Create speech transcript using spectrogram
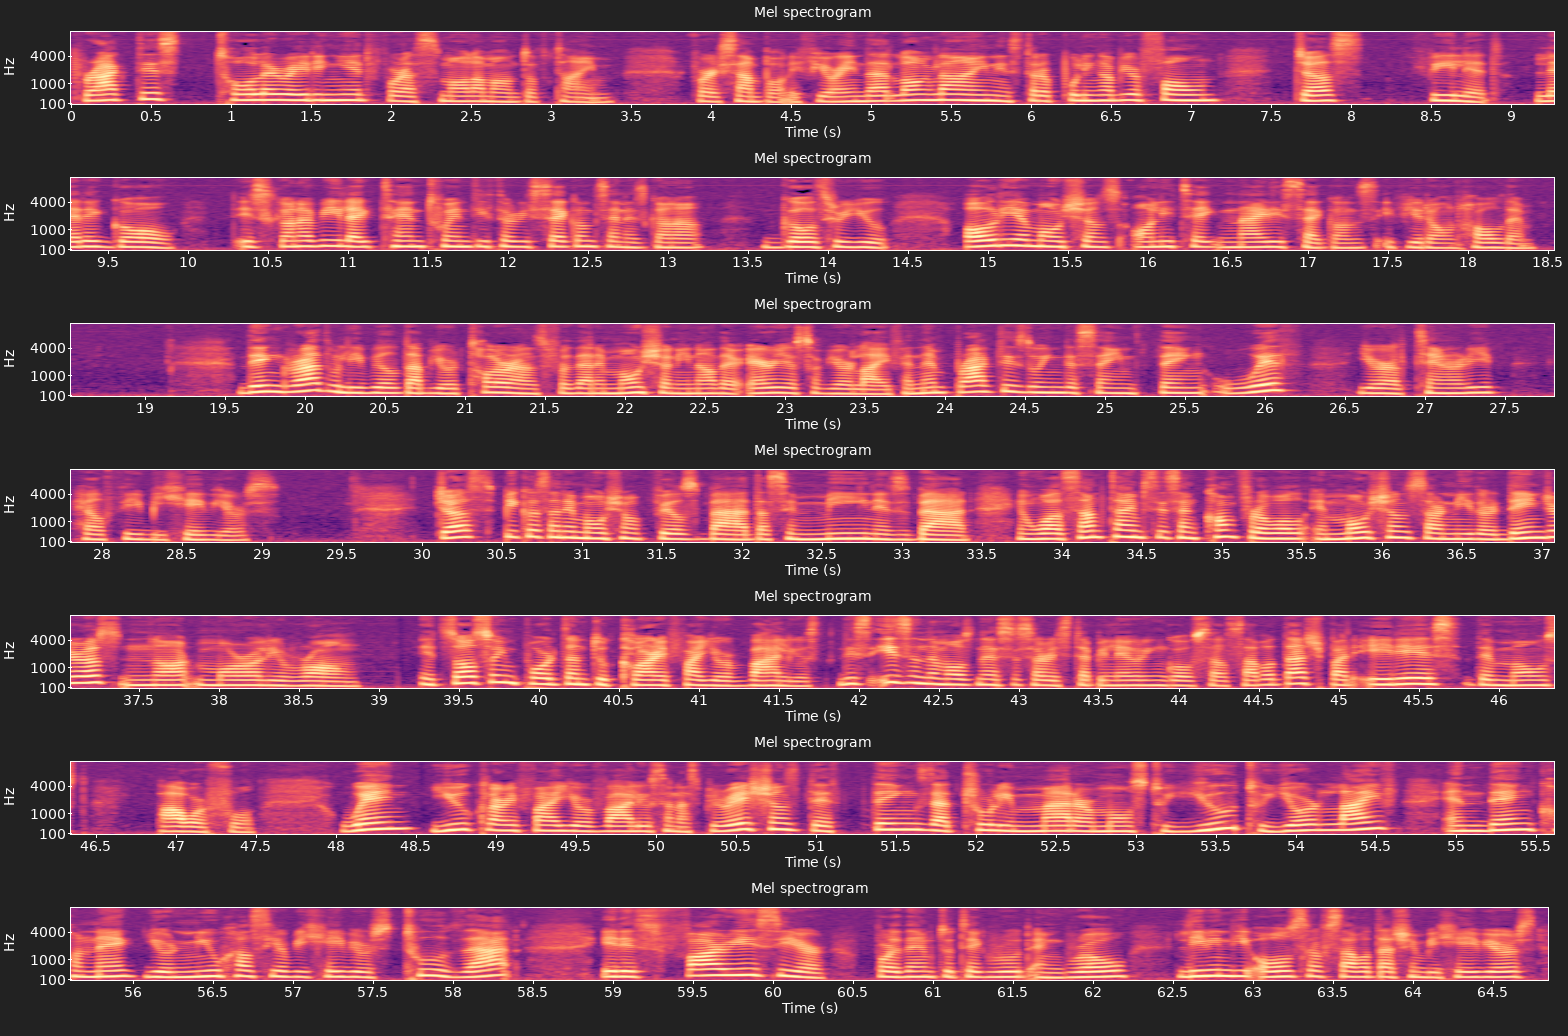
practice tolerating it for a small amount of time. For example, if you're in that long line, instead of pulling up your phone, just feel it, let it go. It's gonna be like 10, 20, 30 seconds and it's gonna go through you. All the emotions only take 90 seconds if you don't hold them. Then gradually build up your tolerance for that emotion in other areas of your life, and then practice doing the same thing with your alternative healthy behaviors. Just because an emotion feels bad doesn't mean it's bad. And while sometimes it's uncomfortable, emotions are neither dangerous nor morally wrong. It's also important to clarify your values. This isn't the most necessary step in letting go self sabotage, but it is the most powerful. When you clarify your values and aspirations, the things that truly matter most to you, to your life, and then connect your new healthier behaviors to that, it is far easier for them to take root and grow, leaving the old self sabotaging behaviors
